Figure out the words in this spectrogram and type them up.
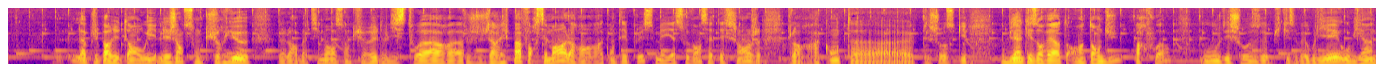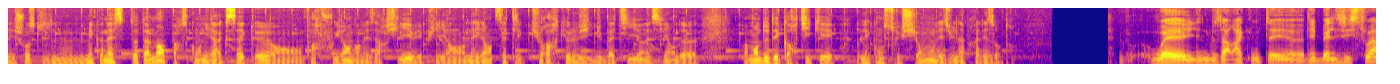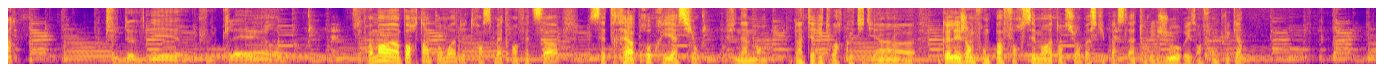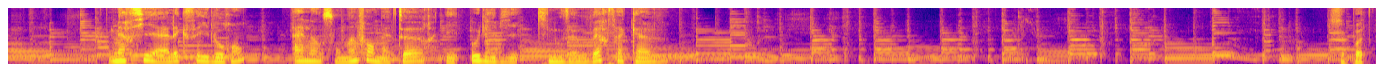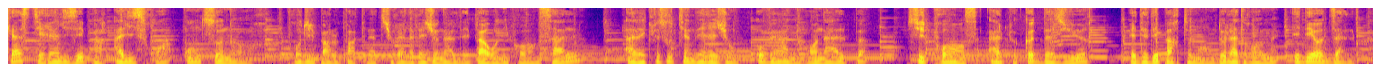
la plupart du temps, oui. Les gens sont curieux de leur bâtiment, sont curieux de l'histoire. Euh, j'arrive pas forcément à leur en raconter plus, mais il y a souvent cet échange. Je leur raconte euh, des choses qui, ou bien qu'ils avaient entendues parfois, ou des choses qu'ils avaient oubliées, ou bien des choses qu'ils ne méconnaissent totalement parce qu'on n'y a accès qu'en farfouillant dans les archives et puis en ayant cette lecture archéologique du bâti, en essayant de vraiment de décortiquer les constructions les unes après les autres. Ouais, il nous a raconté euh, des belles histoires tout devenait plus clair. C'est vraiment important pour moi de transmettre en fait ça, cette réappropriation finalement d'un territoire quotidien euh, auquel les gens ne font pas forcément attention parce qu'ils passent là tous les jours et ils en font plus qu'un. Merci à Alexei Laurent, Alain son informateur et Olivier qui nous a ouvert sa cave. Ce podcast est réalisé par Alice Roy, Onde Sonore produit par le Parc naturel régional des Baronnies provençales, avec le soutien des régions Auvergne-Rhône-Alpes, Sud-Provence-Alpes-Côte d'Azur et des départements de la Drôme et des Hautes-Alpes.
